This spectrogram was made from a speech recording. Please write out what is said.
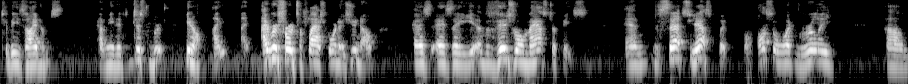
to these items. I mean, it's just you know, I I, I refer to Flash Gordon, as you know, as as a, visual masterpiece, and the sets, yes, but also what really um,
